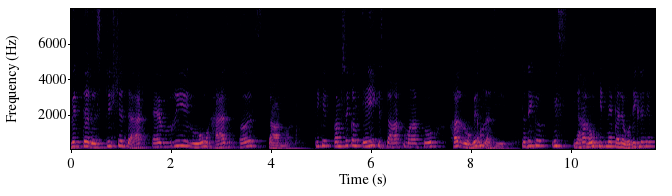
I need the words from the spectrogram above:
with the restriction that every row has a star mark ठीक है? कम से कम एक स्टार मार्क तो हर रो में होना चाहिए। तो देखो, इस यहाँ रो कितने पहले वो देख लेते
